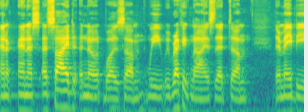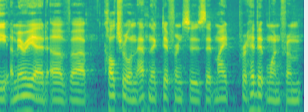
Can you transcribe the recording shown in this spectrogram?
And a, and a, a side note was um, we, we recognize that um, there may be a myriad of uh, cultural and ethnic differences that might prohibit one from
